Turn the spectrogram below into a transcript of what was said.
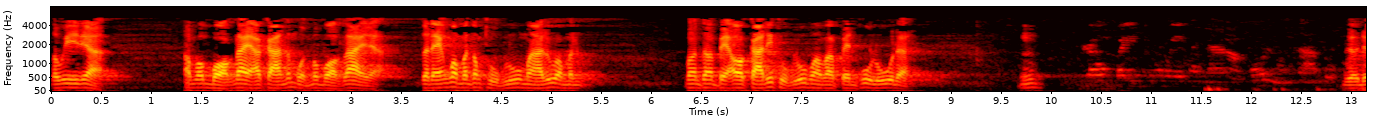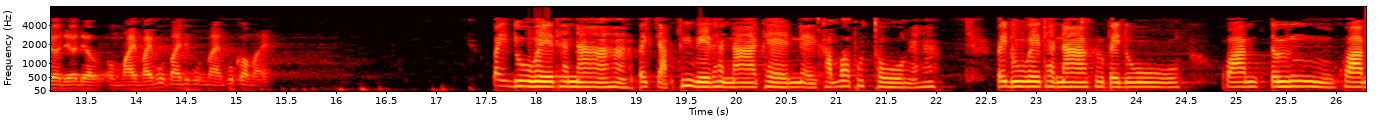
ตวีเนี่ย เอามาบอกได้อาการทั้งหมดมาบอกได้เนี่ย แสดงว่ามันต้องถูกรู้มาหรือว่ามัน มันทำไปเอาอาการที่ถูกรู้มามาเป็นผู้รู้นะเดี๋ยวเดี๋ยวเดี๋ยวเดี๋ยวไม่ไม่พูดไม่ที่พูดไม่พูดเข้าไม่ไปดูเวทนาฮะไปจับที่เวทนาแทนไอ้คำว่าพุทโธไงฮะ ไปดูเวทนาคือไปดูความตึง ความ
